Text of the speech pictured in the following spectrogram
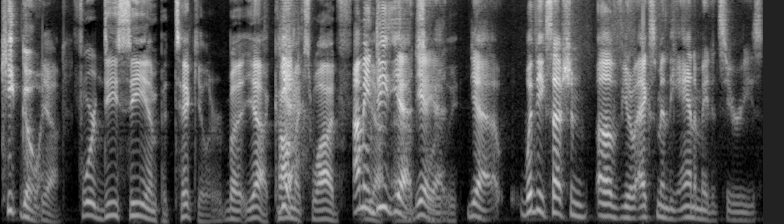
keep going. Yeah, for DC in particular, but yeah, comics wide. I mean, yeah, D- yeah, yeah, yeah, yeah. With the exception of you know X Men the animated series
